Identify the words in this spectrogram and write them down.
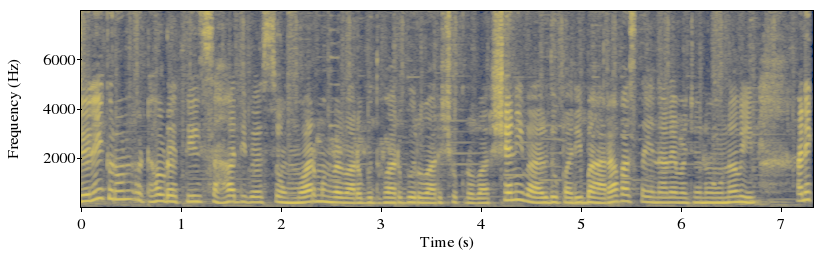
जेणेकरून आठवड्यातील सहा दिवस सोमवार मंगळवार बुधवार गुरुवार शुक्रवार शनिवार दुपारी बारा वाजता येणाऱ्या माझ्या नवनवीन आणि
